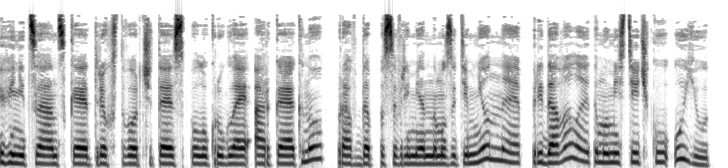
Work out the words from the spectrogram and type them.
Венецианское трехстворчатое с полукруглой аркой окно, правда, по-современному затемненное, придавало этому местечку уют.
